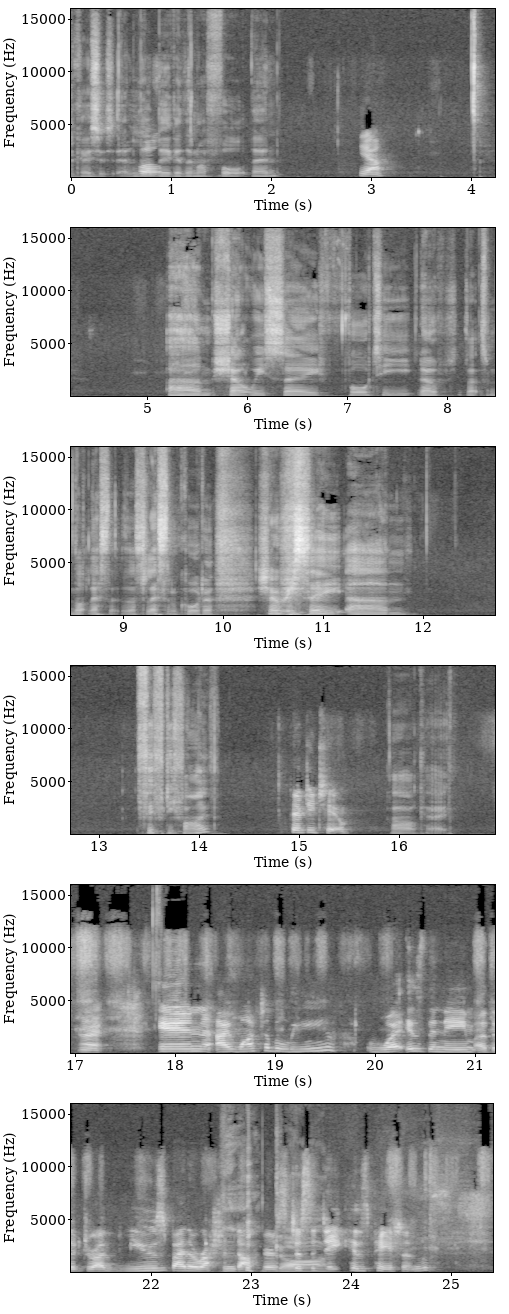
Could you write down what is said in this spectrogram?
Okay, so it's a little Well- bigger than I thought then. Yeah. Um, shall we say forty? No, that's not less. Than, that's less than a quarter. Shall we say um, fifty-five? 52. Oh, okay. All right. And I want to believe what is the name of the drug used by the Russian oh, doctors to God. sedate his patients?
